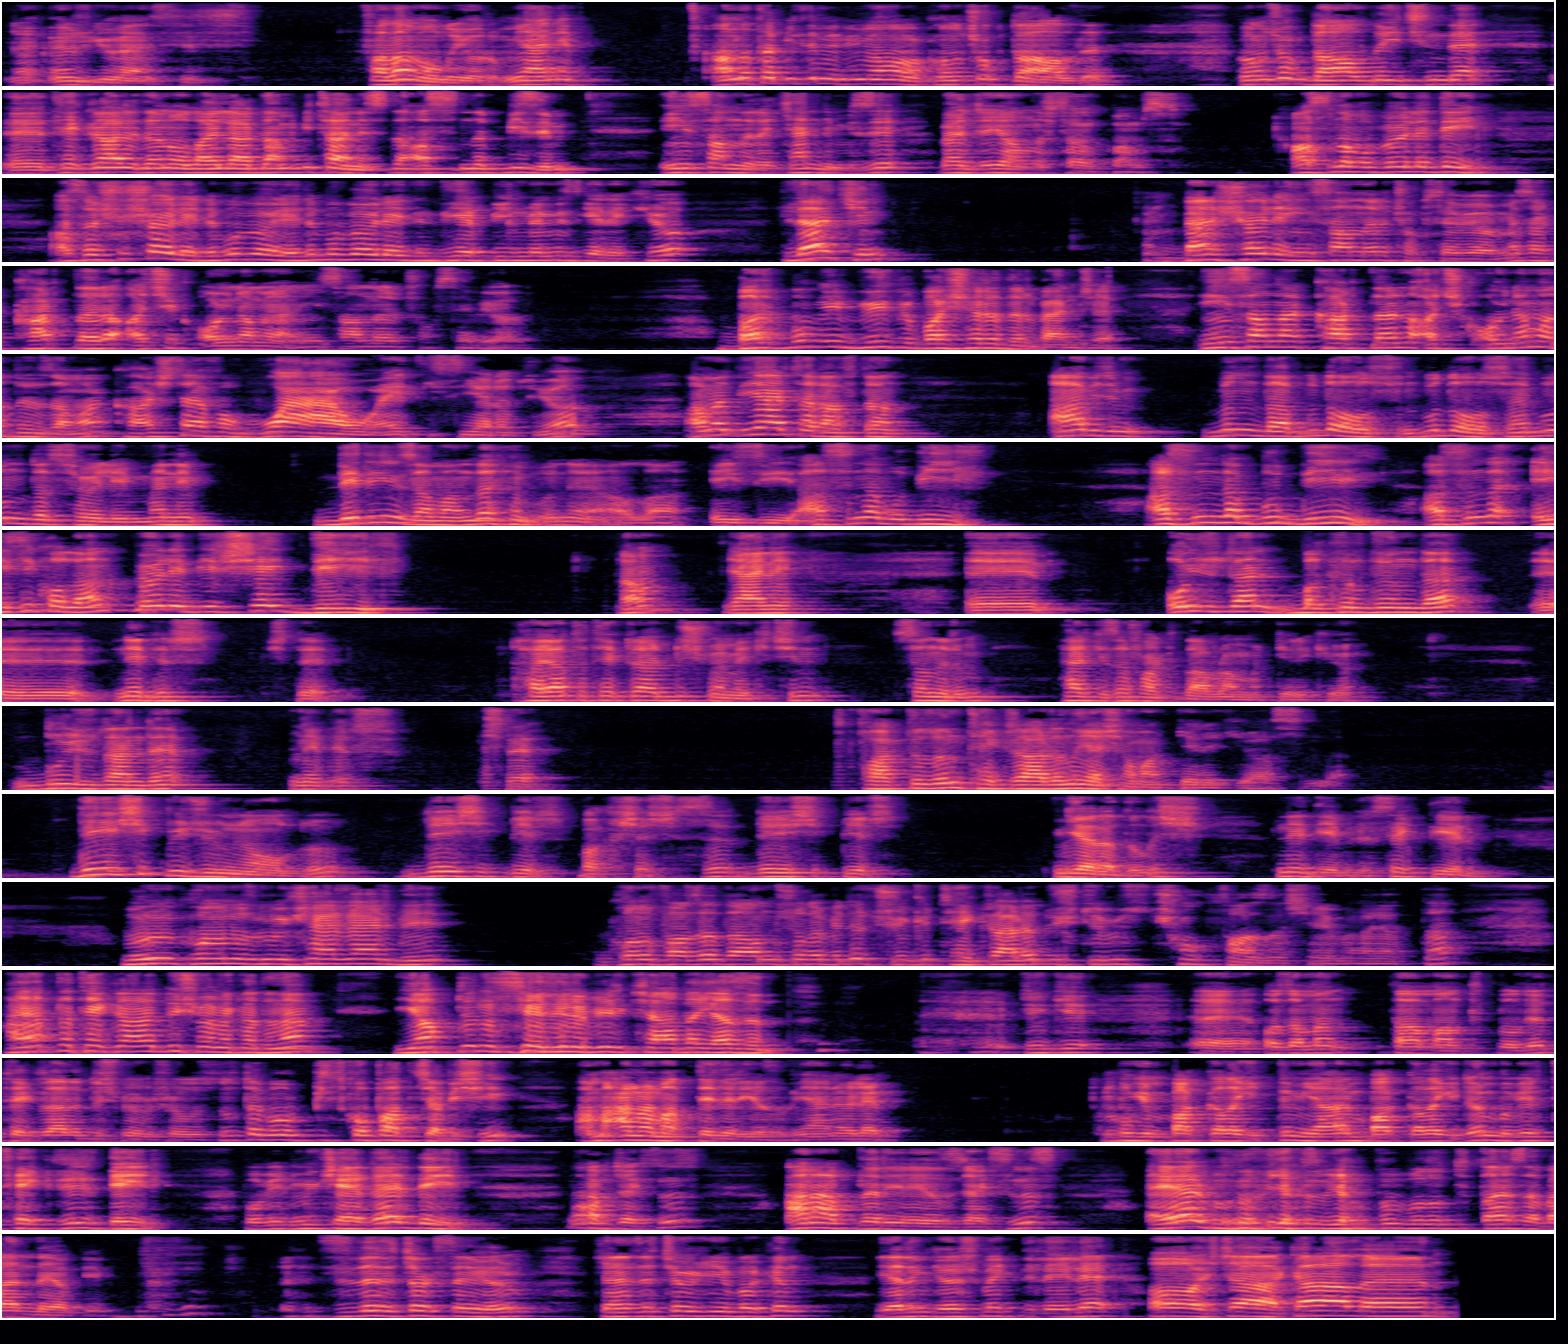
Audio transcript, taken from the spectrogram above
e, özgüvensiz falan oluyorum. Yani anlatabildim mi bilmiyorum ama konu çok dağıldı. Konu çok dağıldığı için de e, tekrar eden olaylardan bir tanesi de aslında bizim insanlara kendimizi bence yanlış tanıtmamız. Aslında bu böyle değil. Aslında şu şöyleydi, bu böyleydi, bu böyleydi diye bilmemiz gerekiyor. Lakin ben şöyle insanları çok seviyorum. Mesela kartları açık oynamayan insanları çok seviyorum. Bu bir büyük bir başarıdır bence. İnsanlar kartlarını açık oynamadığı zaman karşı tarafa wow etkisi yaratıyor. Ama diğer taraftan abicim bunu da bu da olsun, bu da olsun, bunu da söyleyeyim. Hani dediğin zaman da bu ne Allah ezi. Aslında bu değil. Aslında bu değil. Aslında ezik olan böyle bir şey değil. Tamam? Yani e, o yüzden bakıldığında e, nedir? İşte hayata tekrar düşmemek için sanırım herkese farklı davranmak gerekiyor. Bu yüzden de nedir? İşte farklılığın tekrarını yaşamak gerekiyor aslında. Değişik bir cümle oldu. Değişik bir bakış açısı, değişik bir yaratılış. Ne diyebilirsek diyelim. Bugün konumuz mükerrerdi. Konu fazla dağılmış olabilir çünkü tekrara düştüğümüz çok fazla şey var hayatta. Hayatta tekrara düşmemek adına yaptığınız şeyleri bir kağıda yazın. çünkü e, o zaman daha mantıklı oluyor. Tekrara düşmemiş olursunuz. Tabii o psikopatça bir şey. Ama ana maddeleri yazın. Yani öyle bugün bakkala gittim, yarın bakkala gidiyorum. Bu bir tekrir değil. Bu bir mükerrer değil. Ne yapacaksınız? Ana hatlarıyla yazacaksınız. Eğer bunu yapıp bunu tutarsa ben de yapayım. Sizleri çok seviyorum. Kendinize çok iyi bakın. Yarın görüşmek dileğiyle. Hoşça kalın.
